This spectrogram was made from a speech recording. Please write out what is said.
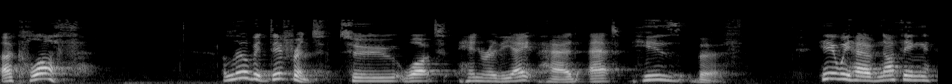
a cloth. A little bit different to what Henry VIII had at his birth. Here we have nothing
